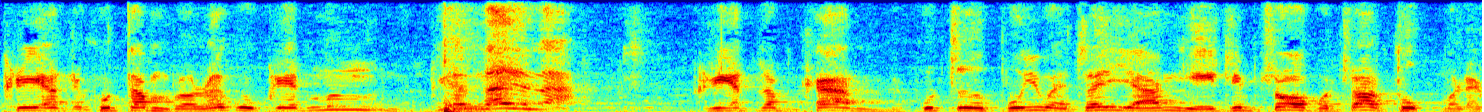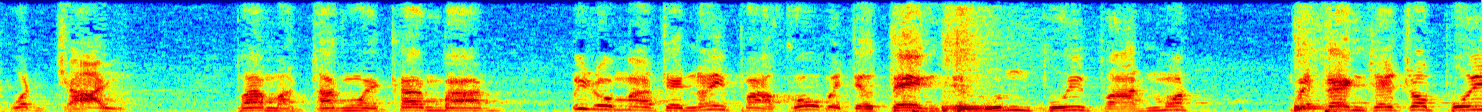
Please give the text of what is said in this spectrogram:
เครียดกูทำเพราะอะไรกูเครียดมึงเครียดไหนล่ะ เครียดรำคาญกูซื้อปุ๋ยไว้ใช้ยางหยีทิพย์ชอบกูชอบถูกมาเลยวันใจพามาตั้งไว้ข้างบ้าน ไม่รู้มาแต่ไหนพาเขาไปเตียวแตงจะลุ้นปุ๋ยผ่านหมดไม่แต่งใจชอบปุ๋ย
